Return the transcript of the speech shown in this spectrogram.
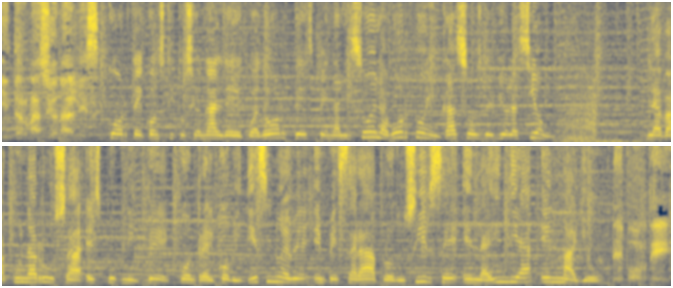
Internacionales. Corte Constitucional de Ecuador despenalizó el aborto en casos de violación. La vacuna rusa Sputnik V contra el COVID-19 empezará a producirse en la India en mayo. Deporte.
